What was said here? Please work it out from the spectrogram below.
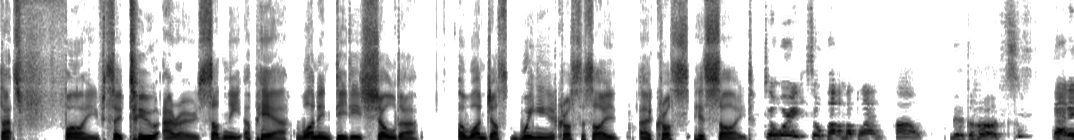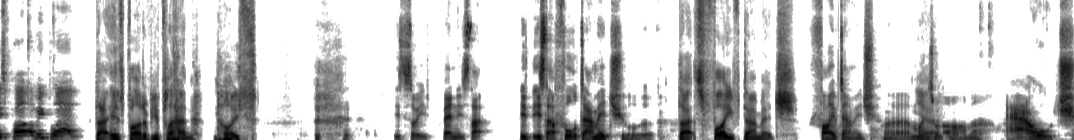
That's five. So, two arrows suddenly appear one in Dee Dee's shoulder and one just winging across the side. Across his side. Don't worry, it's all part of my plan. Ow. It hurts. That is part of my plan. That is part of your plan. Nice. Is, sorry, Ben, is that is, is that four damage or That's five damage. five damage? Uh, minus Yeah. one armor. Ouch.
